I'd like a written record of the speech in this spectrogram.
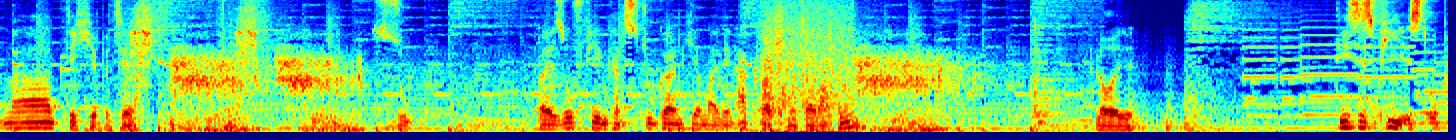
Na, dich hier bitte. So. Bei so vielen kannst du gern hier mal den Aquaschnitter machen. Lol. Dieses Vieh ist OP.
